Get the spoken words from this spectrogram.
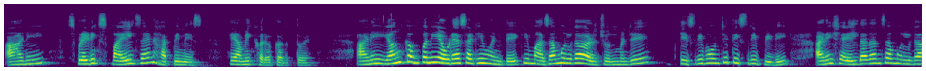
आणि स्प्रेडिंग स्माइल्स अँड हॅपीनेस हे आम्ही खरं करतो आहे आणि यंग कंपनी एवढ्यासाठी म्हणते की माझा मुलगा अर्जुन म्हणजे केसरी भाऊंची तिसरी पिढी आणि शैलदादांचा मुलगा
